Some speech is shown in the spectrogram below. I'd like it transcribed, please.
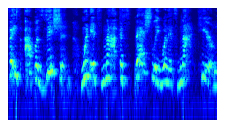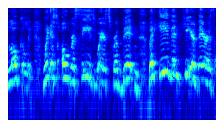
face opposition when it's not, especially when it's not here locally, when it's overseas where it's forbidden. But even here, there is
